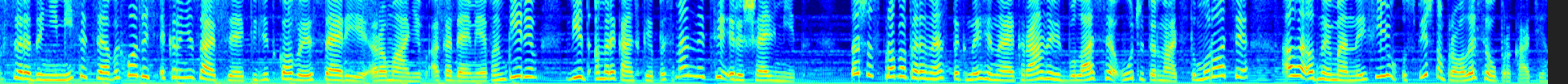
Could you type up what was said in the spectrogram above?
В середині місяця виходить екранізація підліткової серії романів Академія вампірів від американської письменниці Рішель Мід. Перша спроба перенести книги на екрани відбулася у 2014 році, але одноіменний фільм успішно провалився у прокаті.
